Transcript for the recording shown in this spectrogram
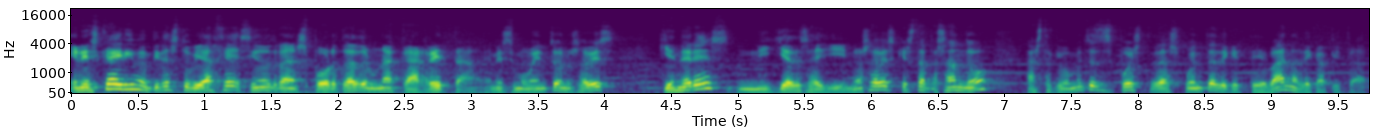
En Skyrim empiezas tu viaje siendo transportado en una carreta. En ese momento no sabes quién eres ni qué haces allí. No sabes qué está pasando hasta que momentos después te das cuenta de que te van a decapitar.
